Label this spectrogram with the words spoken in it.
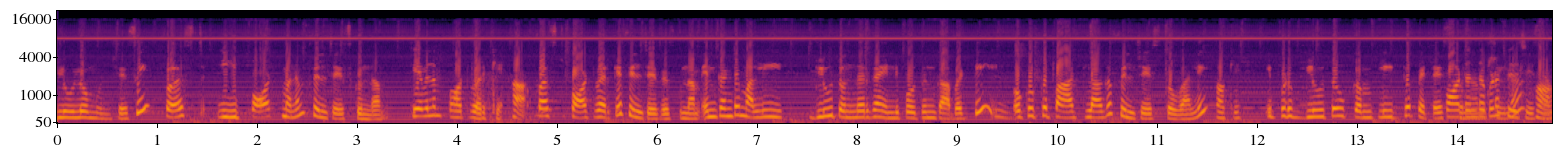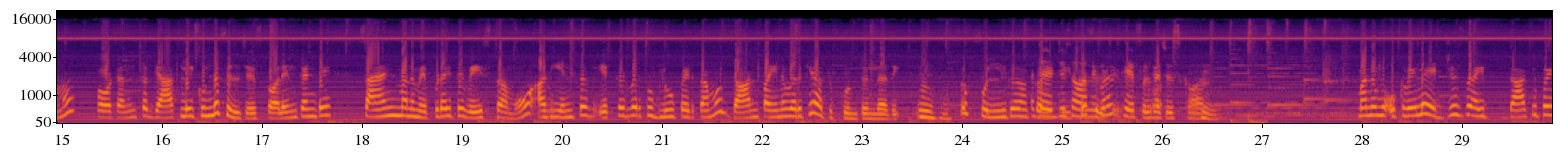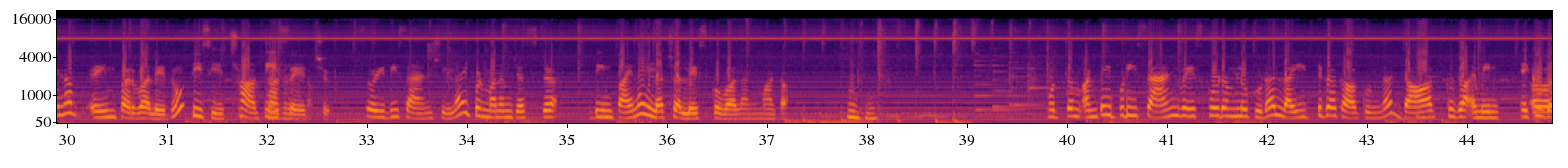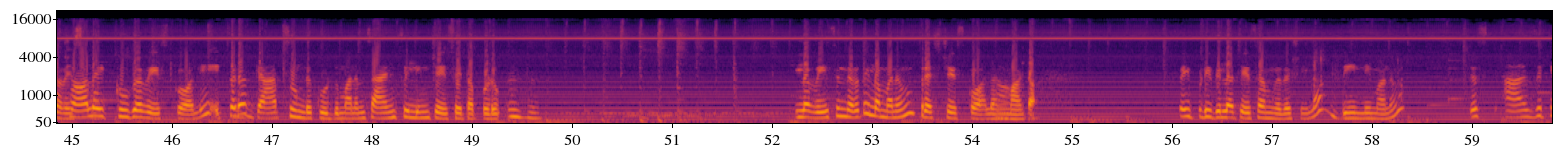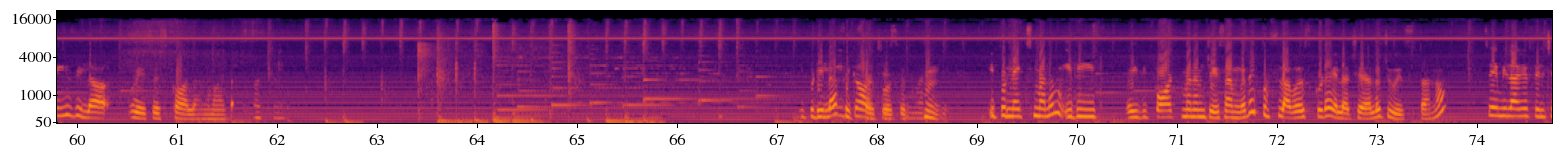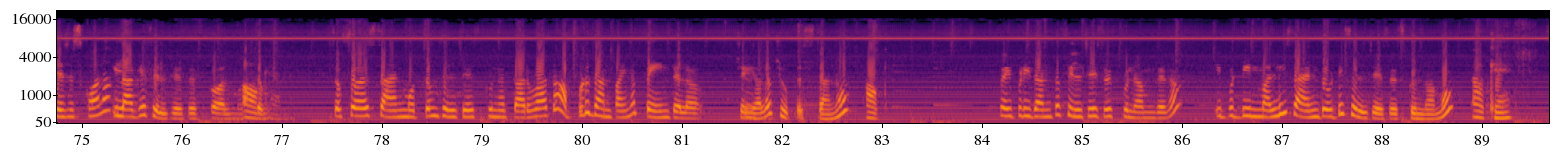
గ్లూలో ముంచేసి ఫస్ట్ ఈ పాట్ మనం ఫిల్ చేసుకుందాం. కేవలం పాట్ వరకే. ఫస్ట్ పాట్ వరకే ఫిల్ చేసేసుకుందాం. ఎందుకంటే మళ్ళీ గ్లూ తొందరగా ఎండిపోతుంది కాబట్టి ఒక్కొక్క పార్ట్ లాగా ఫిల్ చేసుకోవాలి. ఓకే. ఇప్పుడు గ్లూ తో కంప్లీట్గా పాట్ అంతా కూడా ఫిల్ చేసాము. పాట్ అంతా గ్యాప్ లేకుండా ఫిల్ చేసుకోవాలి. ఎందుకంటే శాండ్ మనం ఎప్పుడైతే వేస్తామో అది ఎంత ఎక్కడి వరకు గ్లూ పెడతామో దానిపైన వరకే అతుక్కుంటుంది అది. సో ఫుల్గా చేసుకోవాలి. మనం ఒకవేళ ఎడ్జెస్ దాటిపోయినా ఏం పర్వాలేదు. తీసేయచ్చు. తీసేయచ్చు. సో ఇది శాండ్ ఇప్పుడు మనం జస్ట్ దీనిపైన ఇలా చల్లేసుకోవాలన్నమాట. మొత్తం అంటే ఇప్పుడు ఈ శాండ్ వేసుకోవడంలో కూడా లైట్గా కాకుండా డార్క్గా ఐ మీన్ ఎక్కువగా చాలా. ఎక్కువగా వేసుకోవాలి. ఎక్కడ గ్యాప్స్ ఉండకూడదు మనం శాండ్ ఫిల్లింగ్ చేసేటప్పుడు. ఇలా వేసిన తర్వాత ఇలా మనం ప్రెస్ చేసుకోవాలన్నమాట. సో ఇప్పుడు ఇది ఇలా చేసాం కదా శీల దీన్ని మనం జస్ట్ యాజ్ ఇట్ ఈజ్ ఇలా వేసేసుకోవాలన్నమాట. ఓకే. ఇప్పుడు ఇలా ఫిక్స్ అయిపోతుంది. ఇప్పుడు నెక్స్ట్ మనం ఇది ఇది పాట్ మనం చేసాం కదా ఇప్పుడు ఫ్లవర్స్ కూడా ఎలా చేయాలో చూపిస్తాను. సేమ్ ఇలాగే ఫిల్ చేసేసుకోవాలా? ఇలాగే ఫిల్ చేసేసుకోవాలి మొత్తం. సో ఫస్ట్ శాండ్ మొత్తం ఫిల్ చేసుకున్న తర్వాత అప్పుడు దానిపైన పెయింట్ ఎలా చేయాలో చూపిస్తాను. ఓకే సో ఇప్పుడు ఇదంతా ఫిల్ చేసేసుకున్నాం కదా. ఇప్పుడు దీన్ని మళ్ళీ శాండ్ తోటి ఫిల్ చేసేసుకుందాము. ఓకే.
